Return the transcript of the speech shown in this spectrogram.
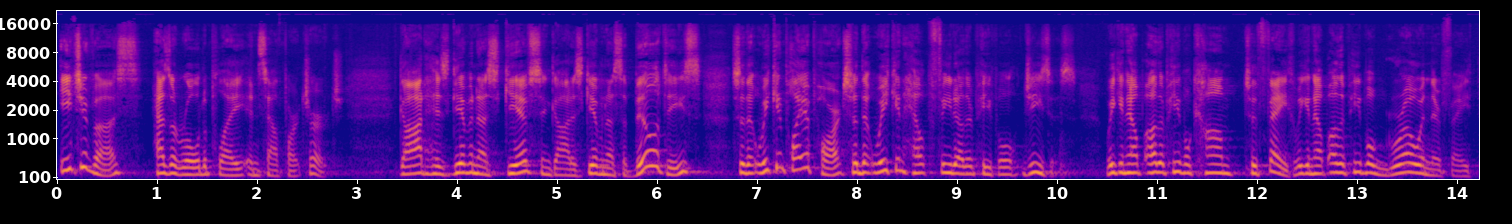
Each of us has a role to play in South Park Church. God has given us gifts and God has given us abilities so that we can play a part, so that we can help feed other people Jesus. We can help other people come to faith. We can help other people grow in their faith.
